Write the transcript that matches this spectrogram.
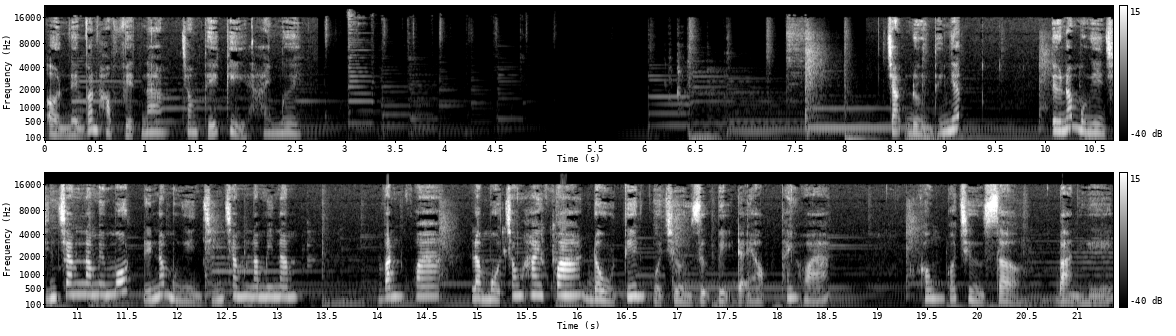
ở nền văn học Việt Nam trong thế kỷ 20. chặng đường thứ nhất từ năm 1951 đến năm 1955. Văn khoa là một trong hai khoa đầu tiên của trường dự bị Đại học Thanh Hóa. Không có trường sở, bàn ghế,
